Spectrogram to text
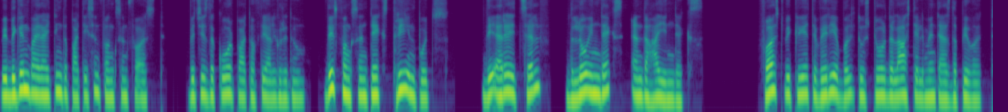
We begin by writing the partition function first, which is the core part of the algorithm. This function takes three inputs, the array itself, the low index and the high index. First, we create a variable to store the last element as the pivot.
